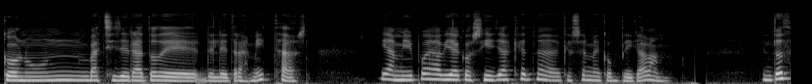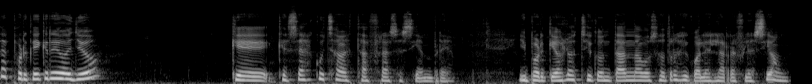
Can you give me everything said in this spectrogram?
con un bachillerato de, letras mixtas y a mí pues había cosillas que, que, se me complicaban. Entonces, ¿por qué creo yo que, que se ha escuchado esta frase siempre? ¿Y por qué os lo estoy contando a vosotros y cuál es la reflexión?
